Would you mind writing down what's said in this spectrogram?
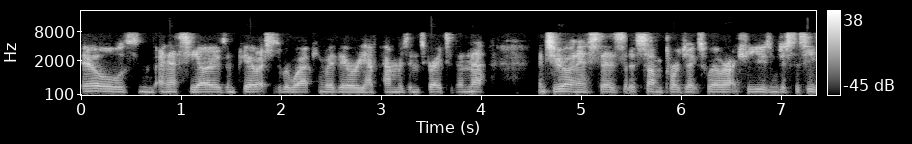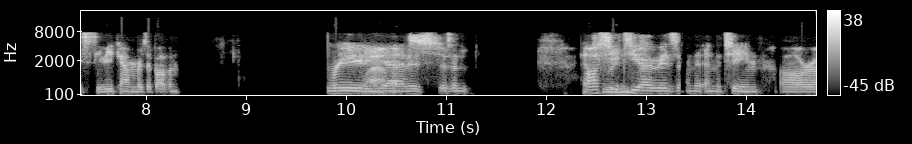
tills and, and SCOs and POSs we're working with, they already have cameras integrated in there. And to be honest, there's, there's some projects where we're actually using just the CCTV cameras above them. Really, Wow, yeah. There's, there's a our That's really CTO is and the, and the team are uh,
